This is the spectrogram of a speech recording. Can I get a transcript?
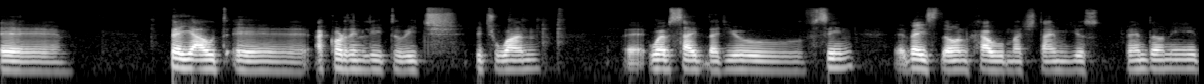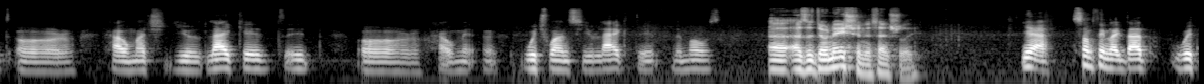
uh, pay out uh, accordingly to each each one uh, website that you've seen uh, based on how much time you spend on it or how much you like it, it or how which ones you liked it the most. Uh, as a donation, essentially. Yeah, something like that. With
